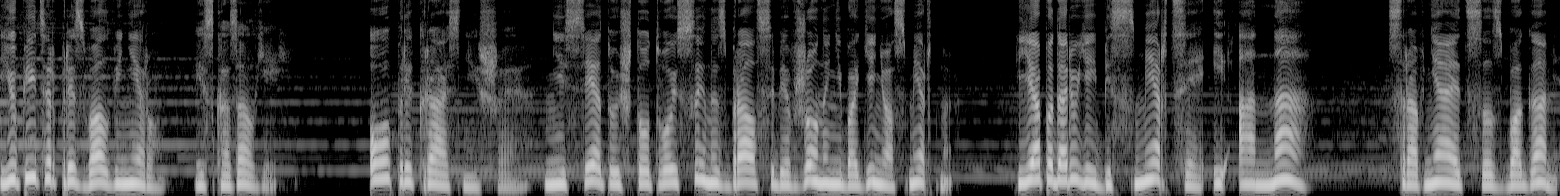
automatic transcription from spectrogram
Юпитер призвал Венеру и сказал ей, «О, прекраснейшая, не сетуй, что твой сын избрал себе в жены не богиню, а смертную. Я подарю ей бессмертие, и она сравняется с богами».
